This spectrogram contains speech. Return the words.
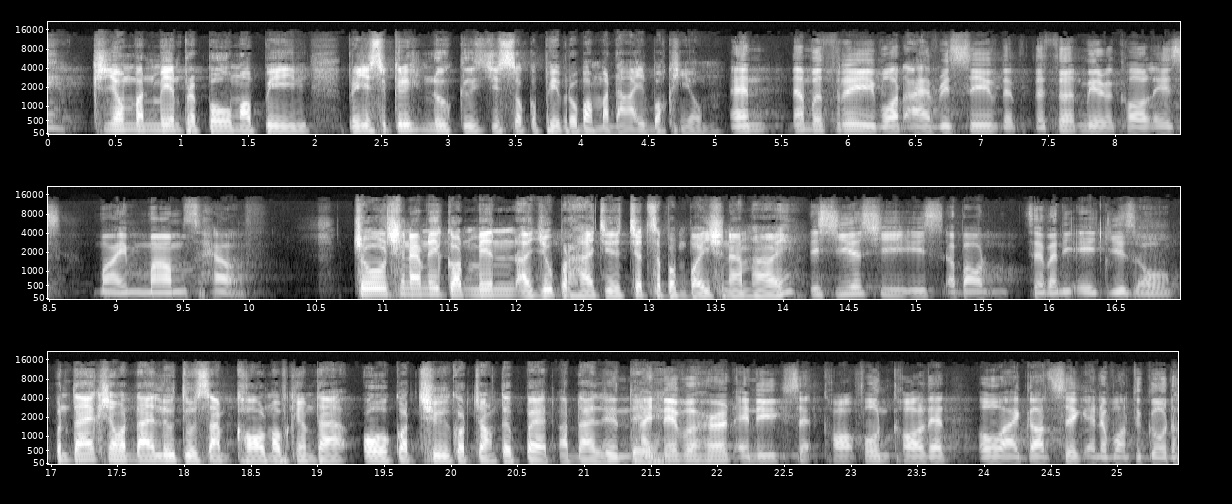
3ខ្ញុំបានមានប្រពោមកពីព្រះយេស៊ូវគ្រីស្ទនោះគឺជាសុខភាពរបស់ម្ដាយរបស់ខ្ញុំ And number three, what I have received, the, the third miracle is my mom's health. ចូលឆ្នាំនេះគាត់មានអាយុប្រហែលជា78ឆ្នាំហើយ This year she is about 78 years old. ប៉ុន្តែខ្ញុំអត់ដែលឮទូរស័ព្ទ call មកខ្ញុំថាអូគាត់ឈឺគាត់ចង់ទៅពេទ្យអត់ដែលឮ And ទេ I never heard any se- call, phone call that, oh, I got sick and I want to go to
